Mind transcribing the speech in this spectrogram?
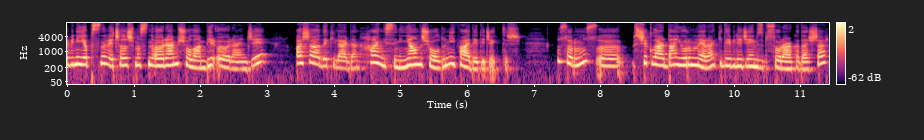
kalbinin yapısını ve çalışmasını öğrenmiş olan bir öğrenci aşağıdakilerden hangisinin yanlış olduğunu ifade edecektir. Bu sorumuz e, şıklardan yorumlayarak gidebileceğimiz bir soru arkadaşlar.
